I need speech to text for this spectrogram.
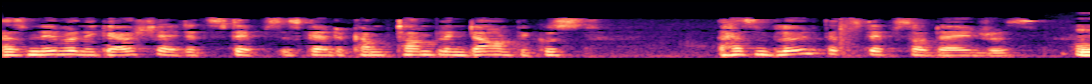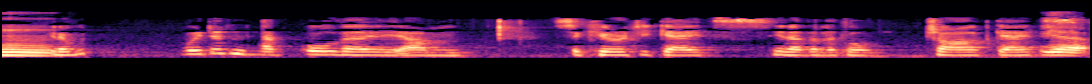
has never negotiated steps is going to come tumbling down because hasn't learned that steps are dangerous. Mm. You know, we, we didn't have all the um, security gates. You know, the little child gates. Yeah.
